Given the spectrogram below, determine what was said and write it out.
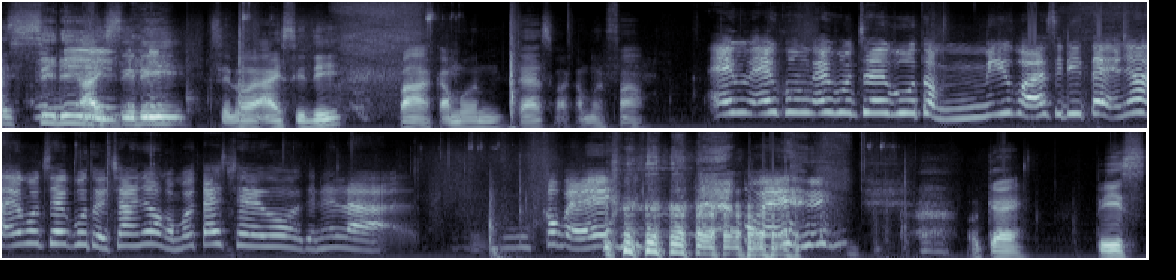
ICD ICD, xin lỗi ICD và cảm ơn Test và cảm ơn Foul. em em không em không chê gu thẩm mỹ của ICD tệ nhá. Em không chê gu thời trang nhá. Có mỗi test chê thôi. Thế nên là không phải em. Không phải em. Ok, peace.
